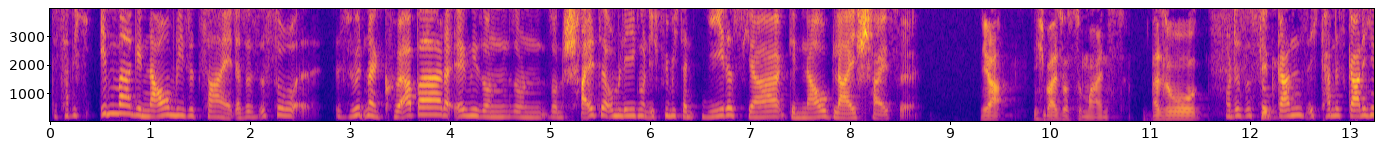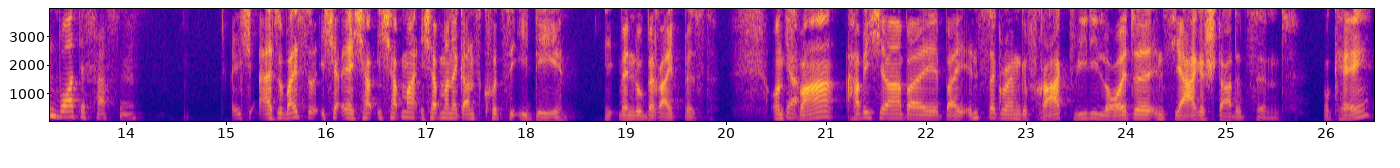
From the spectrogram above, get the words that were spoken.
das habe ich immer genau um diese Zeit. Also es ist so, es wird mein Körper da irgendwie so ein, so ein, so ein Schalter umlegen und ich fühle mich dann jedes Jahr genau gleich scheiße. ja, ich weiß, was du meinst. Also, Und das ist so ganz, ich kann das gar nicht in Worte fassen. ich, also weißt du, ich, ich habe, ich habe mal, ich habe mal eine ganz kurze Idee, wenn du bereit bist. Und Ja. zwar habe ich ja bei bei Instagram gefragt, wie die Leute ins Jahr gestartet sind. Okay?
